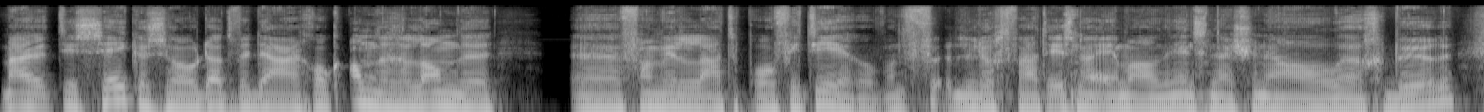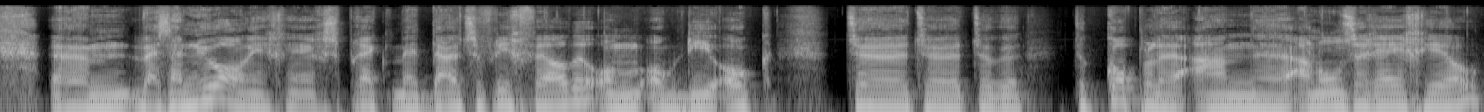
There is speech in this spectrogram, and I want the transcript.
maar het is zeker zo dat we daar ook andere landen eh, van willen laten profiteren. Want de luchtvaart is nou eenmaal een internationaal eh, gebeuren. Ehm, wij zijn nu al in, ge- in gesprek met Duitse vliegvelden om ook die ook te, te, te, te koppelen aan, eh, aan onze regio.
